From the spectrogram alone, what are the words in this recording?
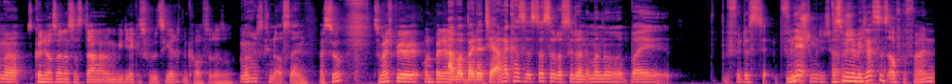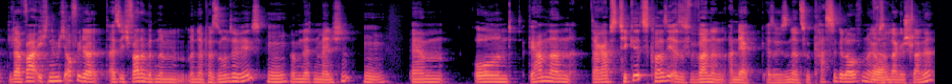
Ja. Es könnte ja auch sein, dass das da irgendwie die Ecke ist, wo du Zigaretten kaufst oder so. ja, das könnte auch sein. Weißt du? Zum Beispiel, und bei der. Aber bei der Theaterkasse ist das so, dass du dann immer nur bei. für das. für Nee, bestimmte das ist mir nämlich letztens aufgefallen. Da war ich nämlich auch wieder, also ich war da mit, einem, mit einer Person unterwegs, Mhm. mit einem netten Menschen. Mhm. Ähm, und wir haben dann, da gab es Tickets quasi, also wir waren dann an der, also wir sind dann zur Kasse gelaufen, da gab es Ja. eine lange Schlange.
